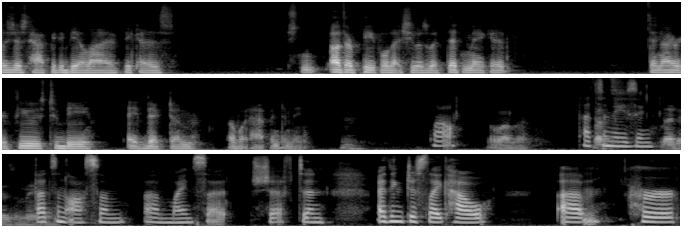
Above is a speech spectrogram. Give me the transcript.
was just happy to be alive because other people that she was with didn't make it, then I refused to be a victim of what happened to me. Wow. I love that. That's, That's amazing. That is amazing. That's an awesome uh, mindset shift. And I think just like how um, her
